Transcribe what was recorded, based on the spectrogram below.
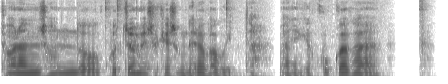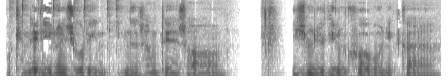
전환선도 고점에서 계속 내려가고 있다. 만약에 고가가 뭐 캔들이 이런 식으로 있, 는 상태에서 26일을 그어보니까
